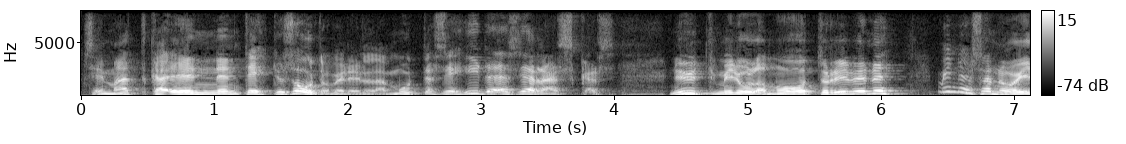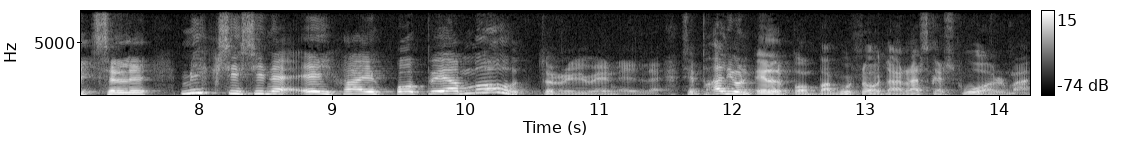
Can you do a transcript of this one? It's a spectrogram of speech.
Se matka ennen tehty soutovedellä, mutta se hidas ja raskas. Nyt minulla moottorivene. Minä sanoin itselle, miksi sinä ei hae hopea moottorivenellä? Se paljon helpompaa kuin soutaa raskas kuorma.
